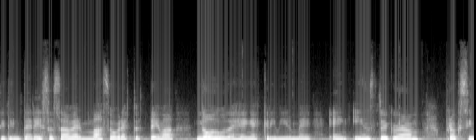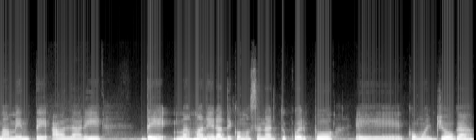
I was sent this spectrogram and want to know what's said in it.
Si te interesa saber más sobre estos temas, no dudes en escribirme en Instagram. Próximamente hablaré de más maneras de cómo sanar tu cuerpo, eh, como el yoga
